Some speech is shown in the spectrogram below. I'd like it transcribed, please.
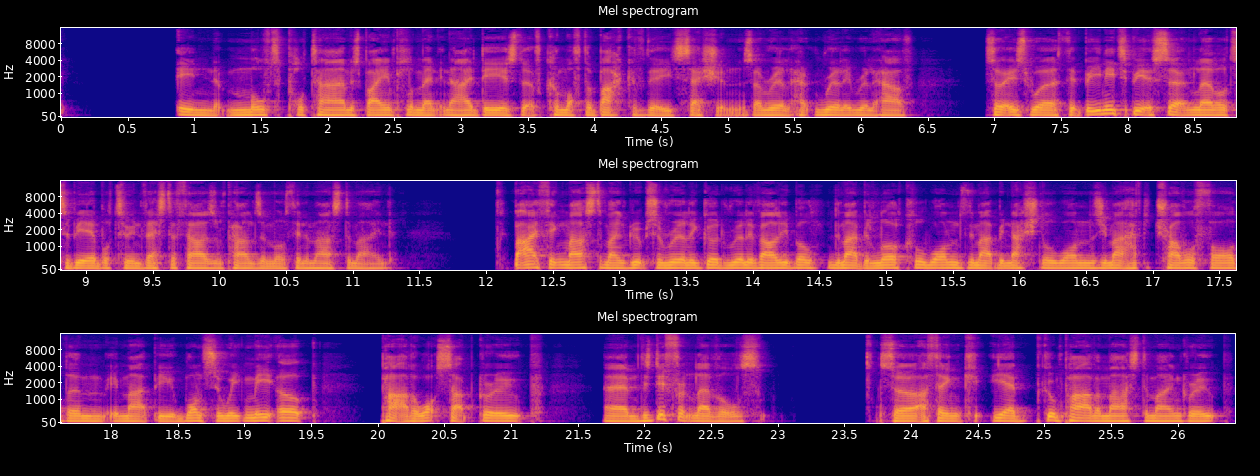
in multiple times by implementing ideas that have come off the back of these sessions. I really, really, really have. So it is worth it. But you need to be at a certain level to be able to invest a thousand pounds a month in a mastermind. But I think mastermind groups are really good, really valuable. There might be local ones, there might be national ones. You might have to travel for them. It might be once a week meetup, part of a WhatsApp group. Um, there's different levels. So I think, yeah, become part of a mastermind group.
